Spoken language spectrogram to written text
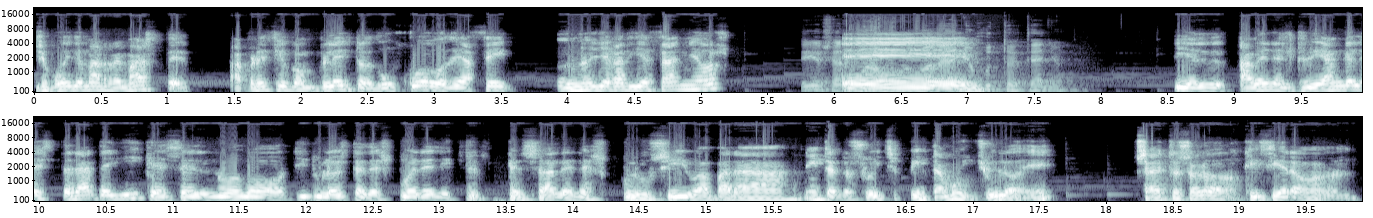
se puede llamar remaster, a precio completo de un juego de hace, no llega a 10 años, Sí, o sea, Eh, años justo este año. Y el, a ver, el Triangle Strategy, que es el nuevo título este de Square Enix que sale en exclusiva para Nintendo Switch, pinta muy chulo, ¿eh? O sea, estos son los que hicieron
